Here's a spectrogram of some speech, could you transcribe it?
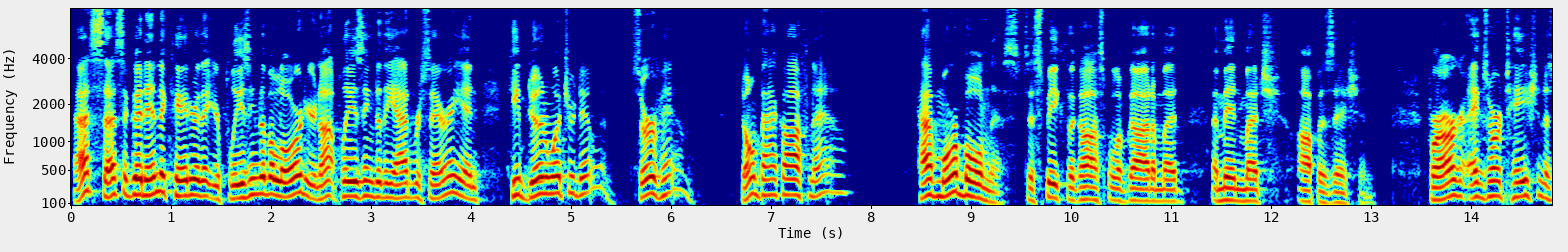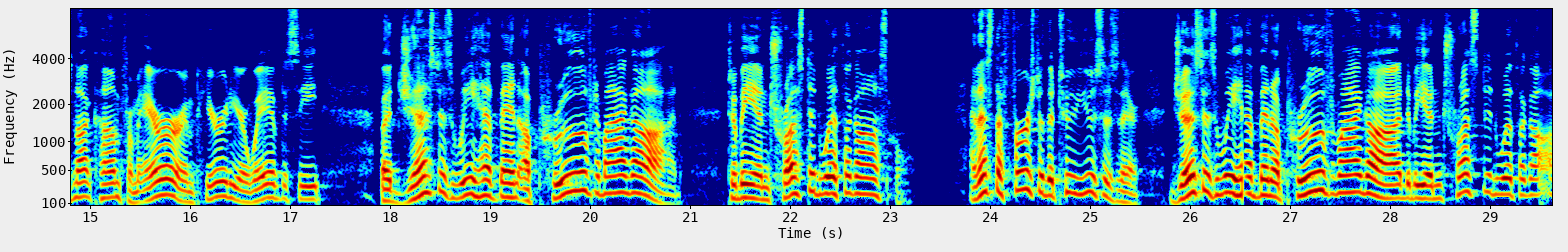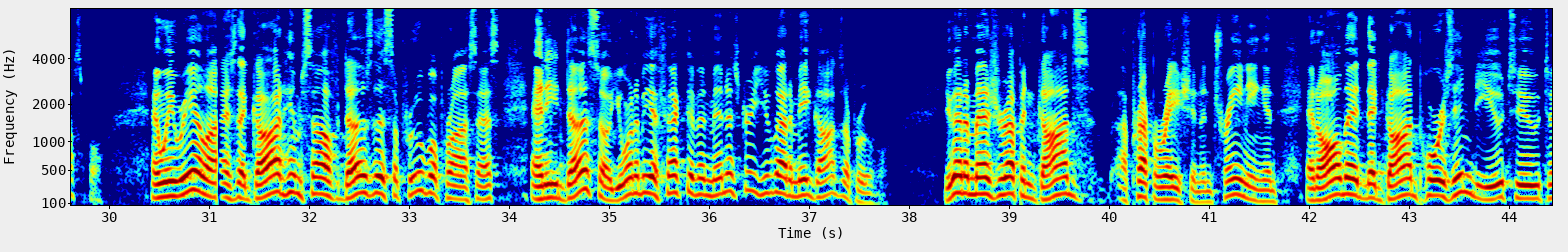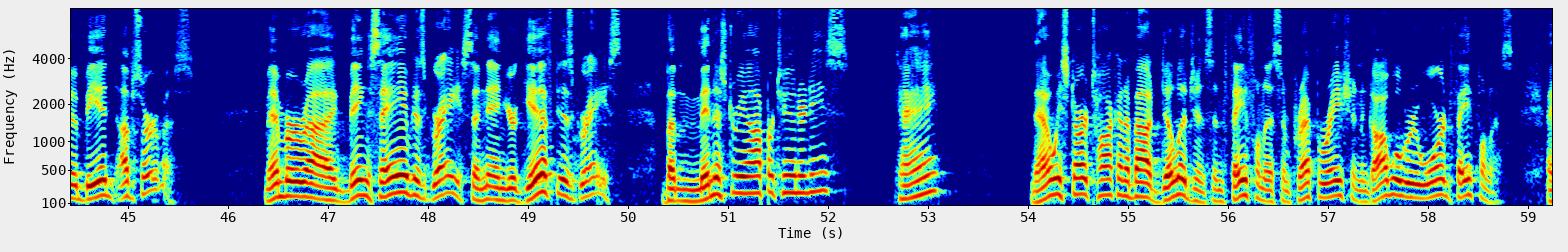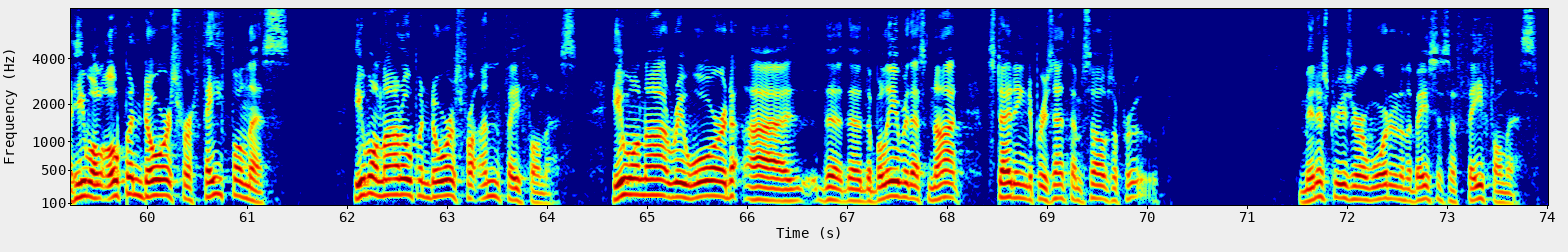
that's, that's a good indicator that you're pleasing to the Lord, you're not pleasing to the adversary, and keep doing what you're doing. Serve Him. Don't back off now. Have more boldness to speak the gospel of God amid, amid much opposition. For our exhortation does not come from error or impurity or way of deceit, but just as we have been approved by God to be entrusted with the gospel. And that's the first of the two uses there. Just as we have been approved by God to be entrusted with the gospel. And we realize that God Himself does this approval process, and He does so. You want to be effective in ministry? You've got to meet God's approval. You've got to measure up in God's preparation and training and, and all that, that God pours into you to, to be of service. Remember, uh, being saved is grace, and, and your gift is grace. But ministry opportunities, okay? Now we start talking about diligence and faithfulness and preparation, and God will reward faithfulness. And He will open doors for faithfulness. He will not open doors for unfaithfulness. He will not reward uh, the, the, the believer that's not studying to present themselves approved. Ministries are awarded on the basis of faithfulness.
